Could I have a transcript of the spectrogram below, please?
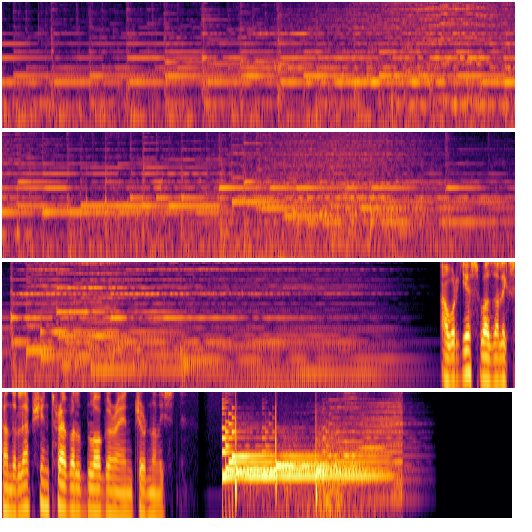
Our guest was Alexander Lapshin, travel blogger and journalist.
